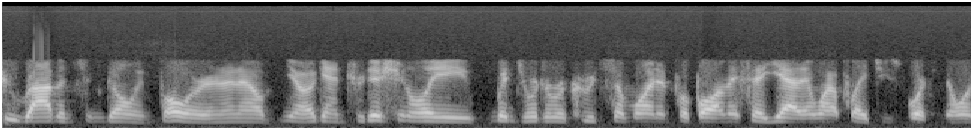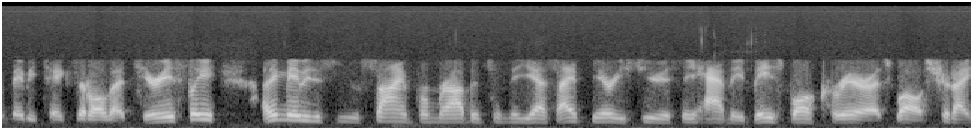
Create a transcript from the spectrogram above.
to Robinson going forward. And I know, you know, again, traditionally when Georgia recruits someone in football and they say, yeah, they want to play two sports, no one maybe takes it all that seriously. I think maybe this is a sign from Robinson that, yes, I very seriously have a baseball career as well, should I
